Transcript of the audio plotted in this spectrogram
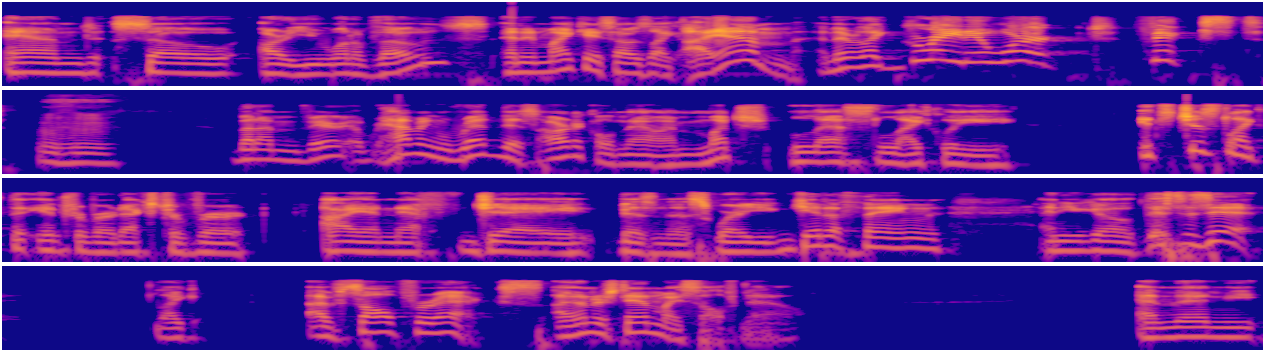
And so, are you one of those? And in my case, I was like, I am. And they were like, great, it worked, fixed. Mm-hmm. But I'm very, having read this article now, I'm much less likely. It's just like the introvert extrovert INFJ business where you get a thing and you go, this is it. Like, I've solved for X. I understand myself now. And then you,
